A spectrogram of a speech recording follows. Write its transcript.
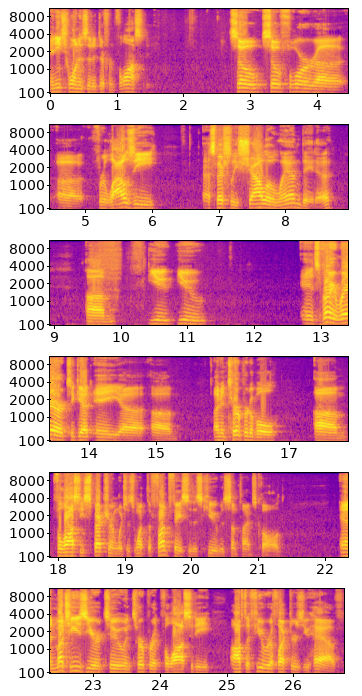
and each one is at a different velocity. So, so for uh, uh, for lousy, especially shallow land data, um, you you it's very rare to get a uh, um, an interpretable um, velocity spectrum, which is what the front face of this cube is sometimes called, and much easier to interpret velocity off the few reflectors you have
